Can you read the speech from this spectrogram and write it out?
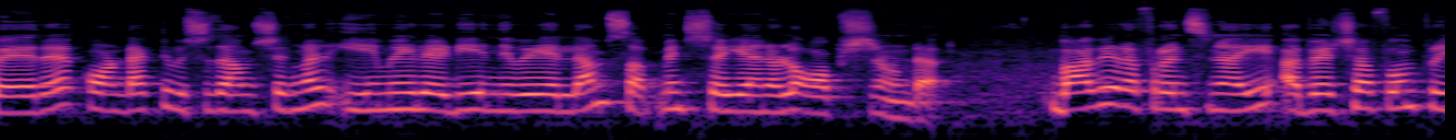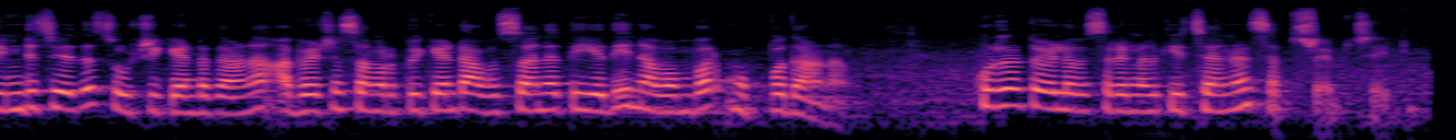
പേര് കോൺടാക്റ്റ് വിശദാംശങ്ങൾ ഇമെയിൽ ഐ ഡി എന്നിവയെല്ലാം സബ്മിറ്റ് ചെയ്യാനുള്ള ഓപ്ഷനുണ്ട് ഭാവി റെഫറൻസിനായി അപേക്ഷാ ഫോം പ്രിന്റ് ചെയ്ത് സൂക്ഷിക്കേണ്ടതാണ്. അപേക്ഷ സമർപ്പിക്കേണ്ട അവസാന തീയതി നവംബർ മുപ്പതാണ്. കൂടുതൽ തൊഴിലവസരങ്ങൾക്ക് ഈ ചാനൽ സബ്സ്ക്രൈബ് ചെയ്യും.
